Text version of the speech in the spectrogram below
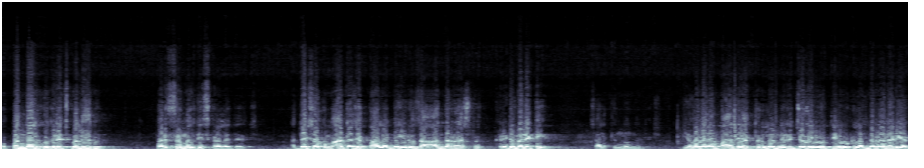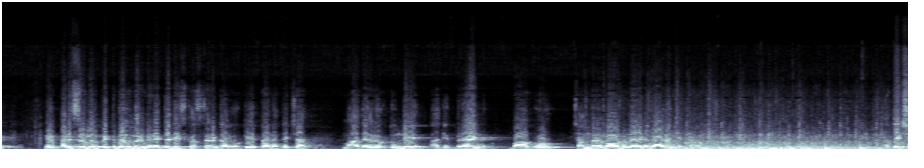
ఒప్పందాలు కుదిరించుకోలేదు. పరిశ్రమలు తీసుకురాలేదు అధ్యక్ష. అధ్యక్ష ఒక మాట చెప్పాలంటే ఈ రోజు ఆంధ్ర రాష్ట్ర క్రెడిబిలిటీ చాలా కింద ఉంది అధ్యక్ష. యువగలం పాదయాత్రలో నిరుద్యోగ యువతి యువకులందరూ నన్ను అడిగారు. మీరు పరిశ్రమలు పెట్టుబడులు మరి మీరు ఎట్లా తీసుకొస్తారంటే అది ఒకటి చెప్పాను అధ్యక్ష. మా దగ్గర ఒకటి ఉంది అది బ్రాండ్ బాబు చంద్రబాబు నాయుడు గారు అని చెప్పాను. అధ్యక్ష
